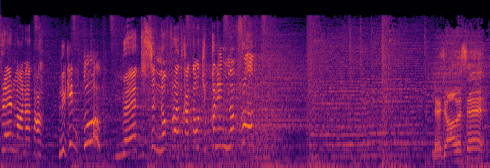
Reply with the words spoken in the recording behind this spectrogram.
फ्रेंड माना था। लेकिन तू, मैं तुझसे नफरत करता हूँ छिपकली नफरत। ले जाओ इसे।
